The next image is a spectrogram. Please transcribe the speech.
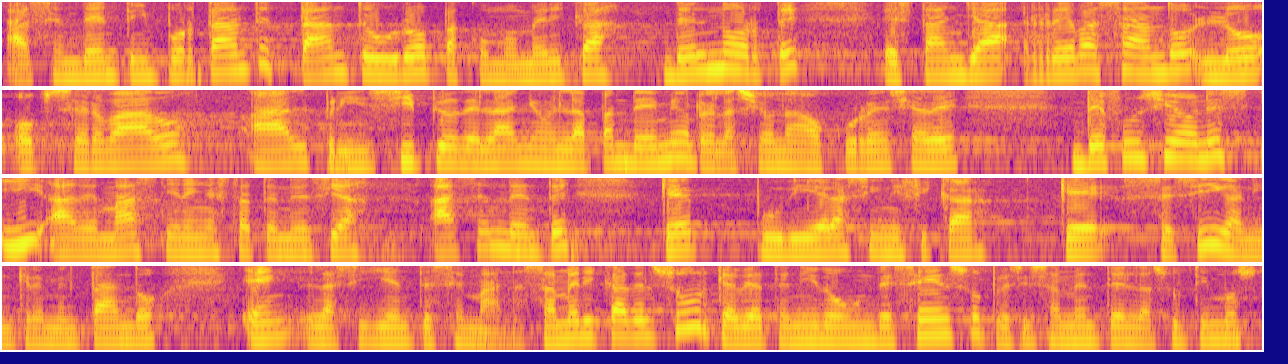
ascendente importante, tanto Europa como América del Norte están ya rebasando lo observado al principio del año en la pandemia en relación a ocurrencia de, de funciones y además tienen esta tendencia ascendente que pudiera significar que se sigan incrementando en las siguientes semanas. América del Sur, que había tenido un descenso precisamente en los últimos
